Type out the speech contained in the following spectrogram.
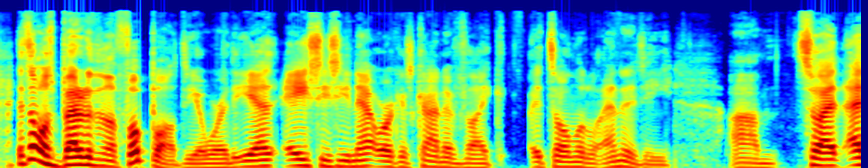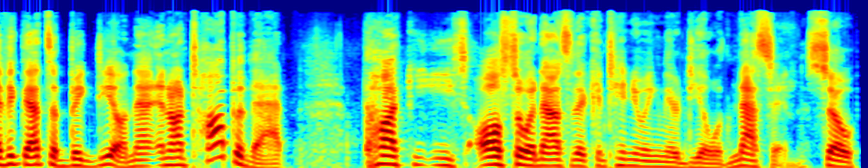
It's almost better than the football deal, where the ACC network is kind of like its own little entity. Um, so I, I think that's a big deal. Now, and on top of that, Hockey East also announced that they're continuing their deal with NESN. So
